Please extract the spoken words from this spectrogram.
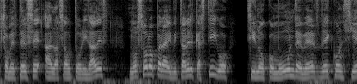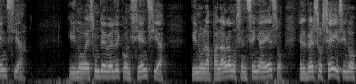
someterse a las autoridades, no solo para evitar el castigo, sino como un deber de conciencia. Y no es un deber de conciencia. Y no, la palabra nos enseña eso. El verso 6, sino,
